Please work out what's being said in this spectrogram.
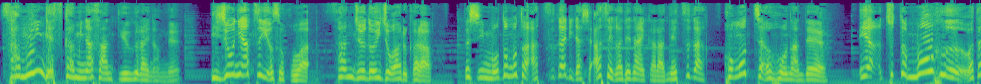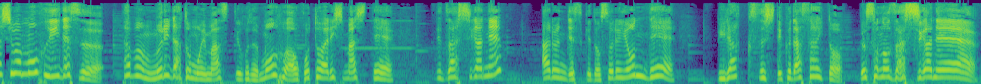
寒いんですか？皆さんっていうぐらいなんね。異常に暑いよ、そこは。30度以上あるから。私、もともと暑がりだし、汗が出ないから、熱がこもっちゃう方なんで、いや、ちょっと毛布、私は毛布いいです。多分無理だと思います。っていうことで、毛布はお断りしまして、で、雑誌がね、あるんですけど、それ読んで、リラックスしてくださいと。で、その雑誌がね、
